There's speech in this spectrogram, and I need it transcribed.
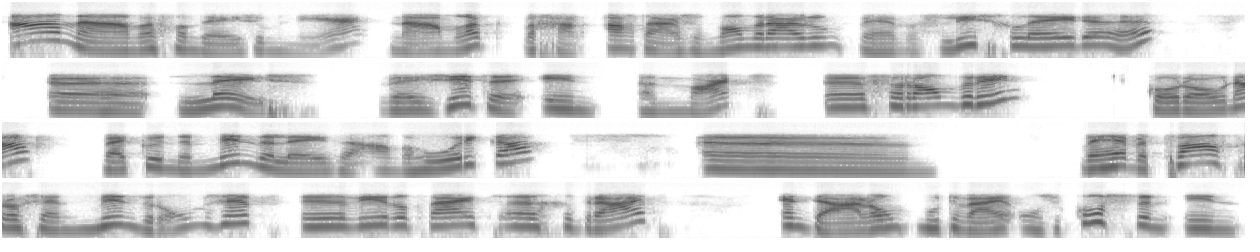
aanname van deze meneer, namelijk, we gaan 8000 man eruit doen, we hebben verlies geleden, hè? Uh, lees, wij zitten in een marktverandering, uh, corona. Wij kunnen minder leven aan de horeca. Uh, we hebben 12% minder omzet uh, wereldwijd uh, gedraaid. En daarom moeten wij onze kosten in,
